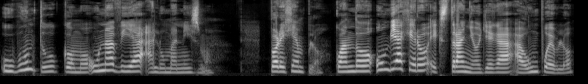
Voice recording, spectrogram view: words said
Ubuntu como una vía al humanismo. Por ejemplo, cuando un viajero extraño llega a un pueblo,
